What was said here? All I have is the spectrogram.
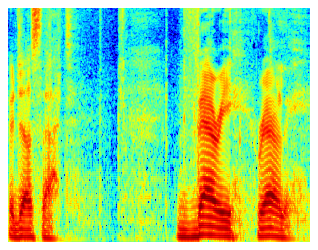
who does that. Very rarely.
